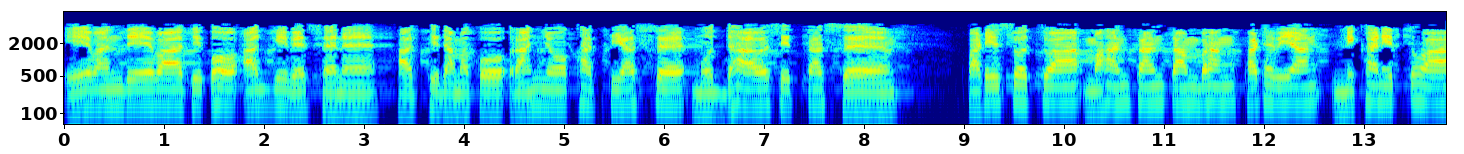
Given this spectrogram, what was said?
එවං දේවාතිකෝ අග්ගි වෙස්සන හත්ති දමකෝ රඤ්ඤෝ කත්තියස්ස මුද්ධාවසිට්ඨස්ස පටිස්සොත්වා මහන්තං තම්භං පඨවියං නිඛනිත්වා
